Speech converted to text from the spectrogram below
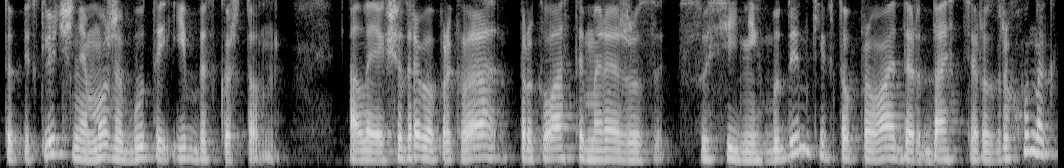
то підключення може бути і безкоштовне. Але якщо треба прокласти мережу з сусідніх будинків, то провайдер дасть розрахунок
